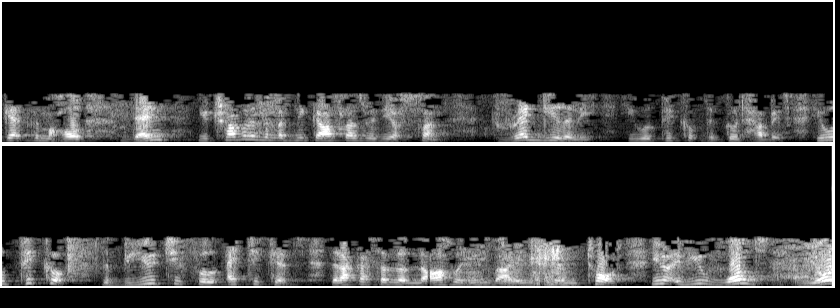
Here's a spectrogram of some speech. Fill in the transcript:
get the mahal, then you travel in the Madni Kaflas with your son, regularly, he will pick up the good habits. He will pick up the beautiful etiquettes that Aka sallallahu alayhi wa sallam taught. You know, if you want your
